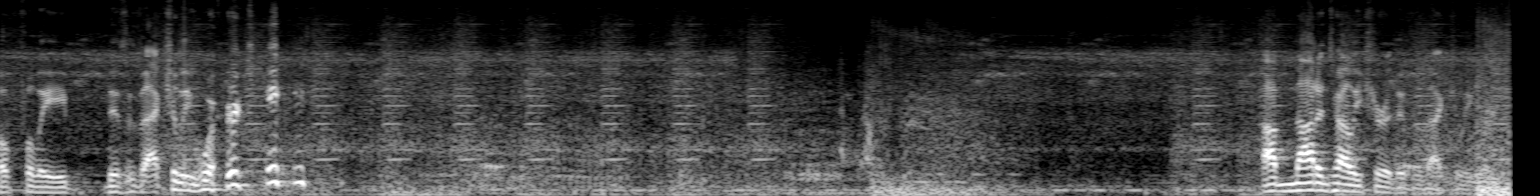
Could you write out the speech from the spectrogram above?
Hopefully this is actually working. I'm not entirely sure this is actually working.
